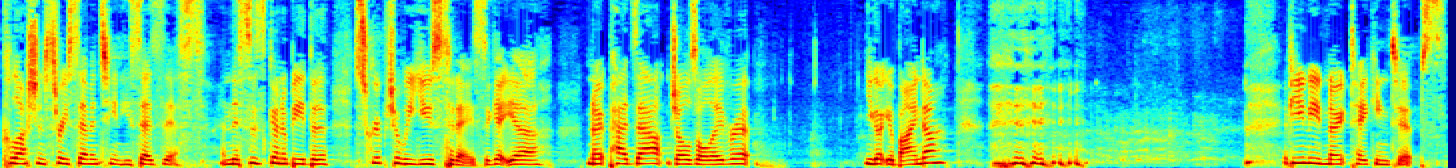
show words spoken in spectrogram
Colossians 3:17 he says this, and this is going to be the scripture we use today. So get your notepads out, Joel's all over it. You got your binder? if you need note-taking tips,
